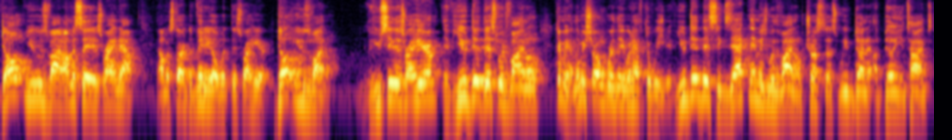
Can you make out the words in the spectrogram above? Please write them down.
Don't use vinyl. I'm gonna say this right now. I'm gonna start the video with this right here. Don't use vinyl. You see this right here? If you did this with vinyl, come here, let me show them where they would have to weed. If you did this exact image with vinyl, trust us, we've done it a billion times.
